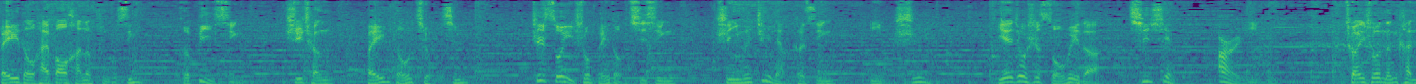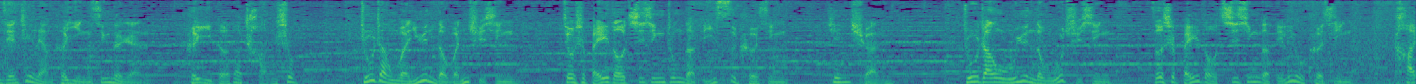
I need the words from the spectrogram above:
北斗还包含了辅星和弼星，时称北斗九星。之所以说北斗七星，是因为这两颗星隐失了，也就是所谓的七现二隐。传说能看见这两颗隐星的人，可以得到长寿。主掌文运的文曲星，就是北斗七星中的第四颗星天权；主掌五运的武曲星，则是北斗七星的第六颗星开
